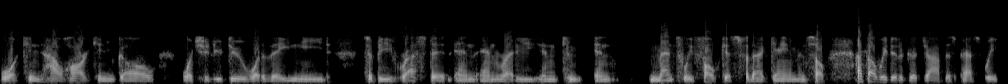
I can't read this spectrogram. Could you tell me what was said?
what can how hard can you go? What should you do? What do they need to be rested and and ready and and mentally focused for that game? And so I thought we did a good job this past week.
